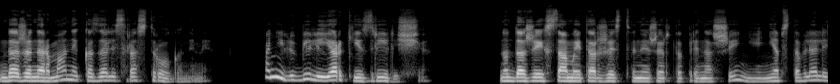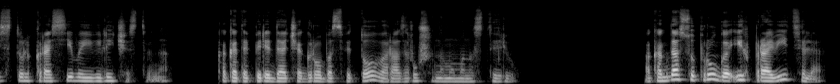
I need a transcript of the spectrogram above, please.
Даже норманы казались растроганными. Они любили яркие зрелища. Но даже их самые торжественные жертвоприношения не обставлялись столь красиво и величественно, как эта передача гроба святого разрушенному монастырю. А когда супруга их правителя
